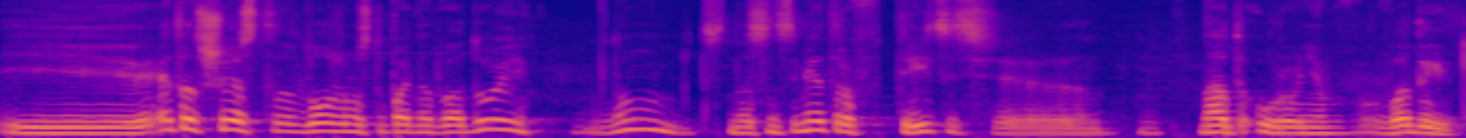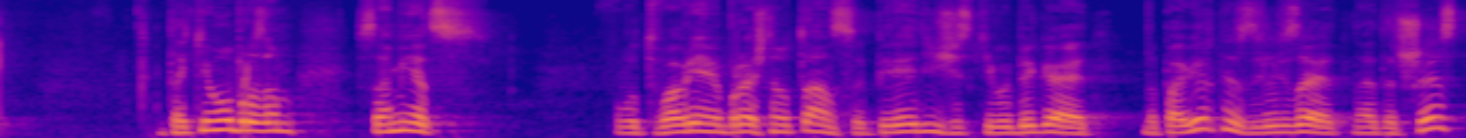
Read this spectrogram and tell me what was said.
И этот шест должен выступать над водой ну, на сантиметров 30 э, над уровнем воды. Таким образом, самец вот во время брачного танца периодически выбегает на поверхность, залезает на этот шест,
